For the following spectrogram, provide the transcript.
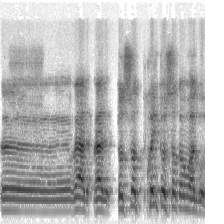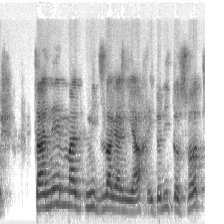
euh, regarde, regarde, Tosfot, prenez Tosfot en haut à gauche. Tane mitzvah il te dit Tosfot, Hav,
